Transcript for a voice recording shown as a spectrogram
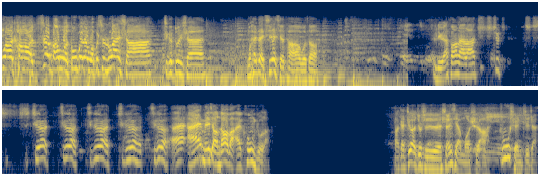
我靠！这把我勾过来，我不是乱杀这个盾山，我还得谢谢他。我操！李元芳来了，就这。这这这这，哎哎，没想到吧？哎，控住了。大概这就是神仙模式啊，诸神之战。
